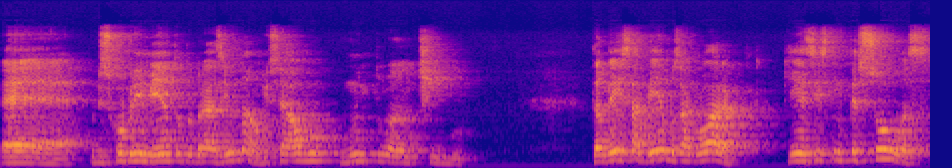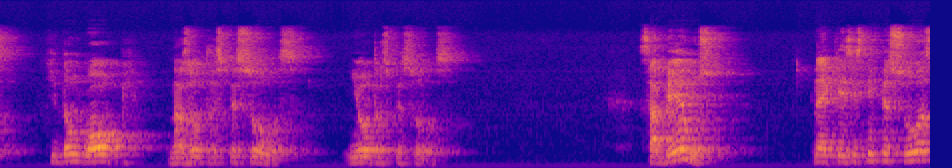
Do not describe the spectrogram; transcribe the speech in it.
é, o descobrimento do Brasil, não. Isso é algo muito antigo. Também sabemos agora que existem pessoas que dão golpe nas outras pessoas, em outras pessoas. Sabemos né, que existem pessoas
